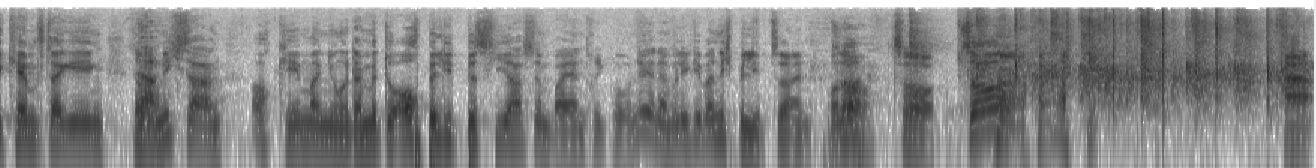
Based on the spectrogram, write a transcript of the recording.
angekämpft dagegen. Sondern nicht sagen, okay, mein Junge, damit du auch beliebt bist, hier hast du ein Bayern-Trikot. Nee, dann will ich lieber nicht beliebt sein, oder? So. So. so. ja.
